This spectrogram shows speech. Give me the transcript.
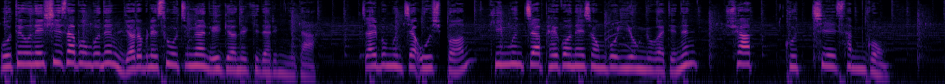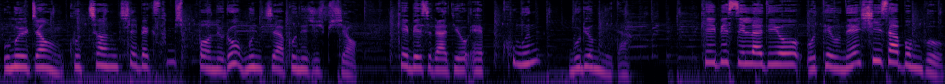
오태훈의 시사본부는 여러분의 소중한 의견을 기다립니다. 짧은 문자 50원, 긴 문자 100원의 정보 이용료가 되는 샵 9730. 우물정 9730번으로 문자 보내주십시오. KBS 라디오 앱 콩은 무료입니다. KBS 라디오 오태훈의 시사본부.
